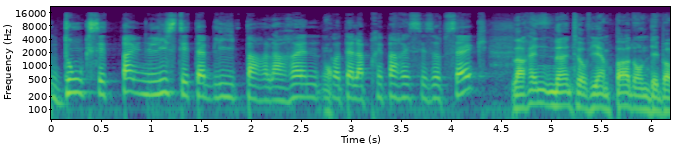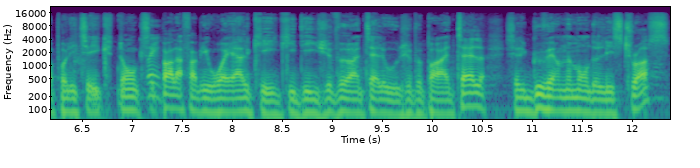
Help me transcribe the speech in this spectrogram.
Donc, ce n'est pas une liste établie par la reine quand elle a préparé ses obsèques? La reine n'intervient pas dans le débat politique. Donc, ce n'est pas la famille royale qui, dit je veux un tel ou je veux pas un tel. C'est le gouvernement de Liz Truss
